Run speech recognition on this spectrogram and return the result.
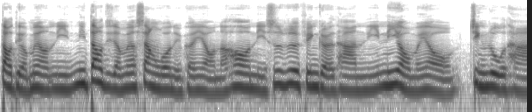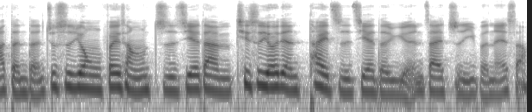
到底有没有你，你到底有没有上我女朋友，然后你是不是 finger 她，你你有没有进入她？等等，就是用非常直接但其实有点太直接的语言在质疑 Vanessa。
